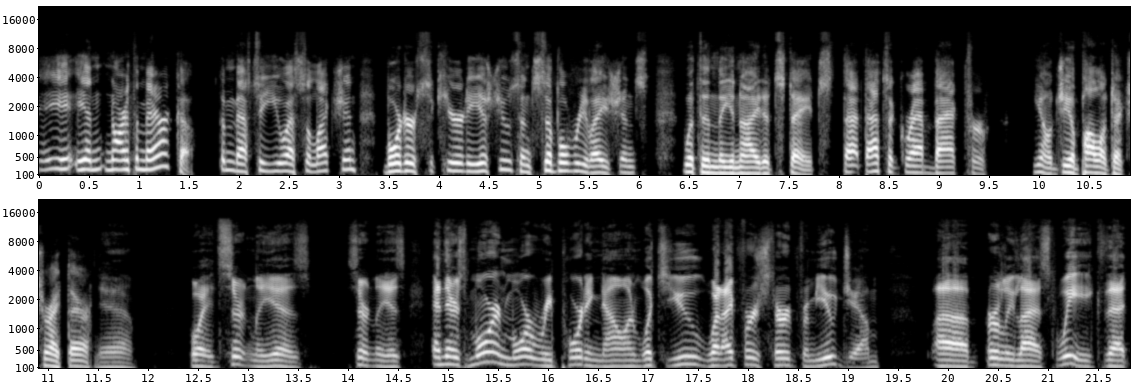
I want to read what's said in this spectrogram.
in North America, the messy U.S. election, border security issues, and civil relations within the United States. That that's a grab back for, you know, geopolitics right there. Yeah, boy, it certainly is, certainly is. And there's more and more reporting now on what you, what I first heard from you, Jim, uh, early last week that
